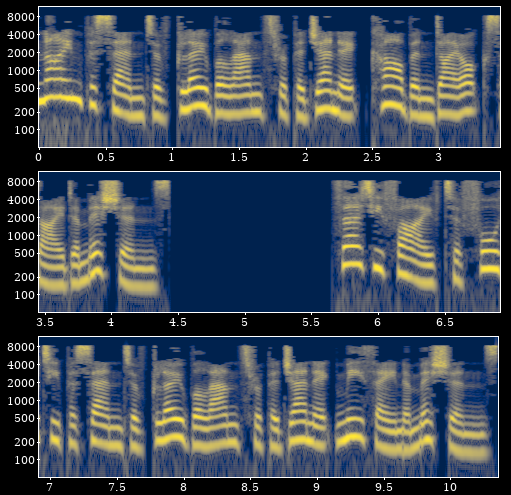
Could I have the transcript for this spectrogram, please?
9% of global anthropogenic carbon dioxide emissions 35 to 40% of global anthropogenic methane emissions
